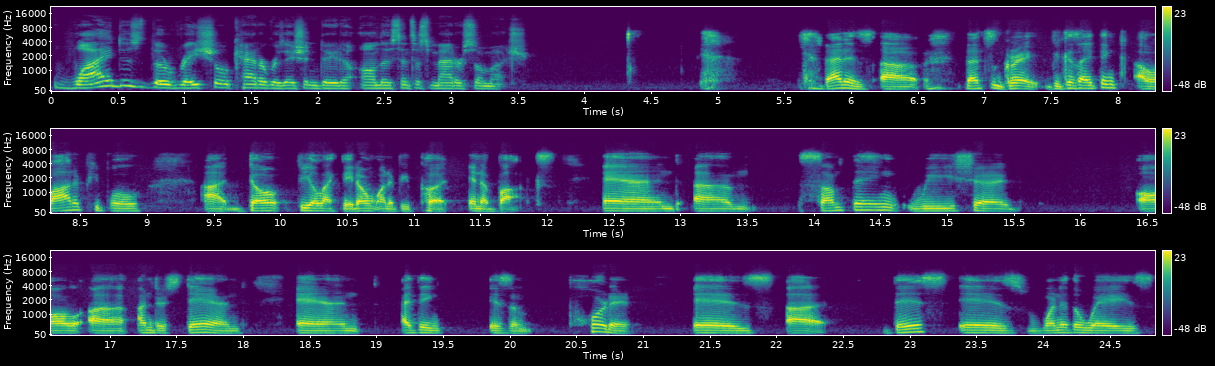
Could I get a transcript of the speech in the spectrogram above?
why does the racial categorization data on the census matter so much? That is uh, that's great because I think a lot of people uh, don't feel like they don't want to be put in a box, and um, something we should all uh, understand, and I think is important, is uh, this is one of the ways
